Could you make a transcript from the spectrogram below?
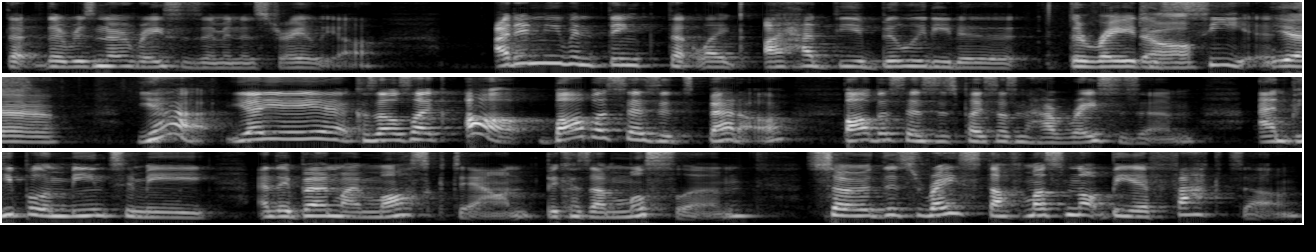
that there is no racism in Australia, I didn't even think that like I had the ability to The radar. to see it. Yeah. Yeah, yeah, yeah, yeah. Because I was like, oh, Baba says it's better. Barbara says this place doesn't have racism. And people are mean to me and they burn my mosque down because I'm Muslim. So this race stuff must not be a factor.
